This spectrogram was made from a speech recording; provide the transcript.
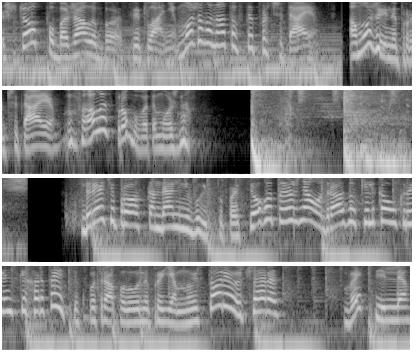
що побажали б Світлані. Може, вона то все прочитає, а може і не прочитає, але спробувати можна. До речі, про скандальні виступи цього тижня одразу кілька українських артистів потрапили у неприємну історію через весілля.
